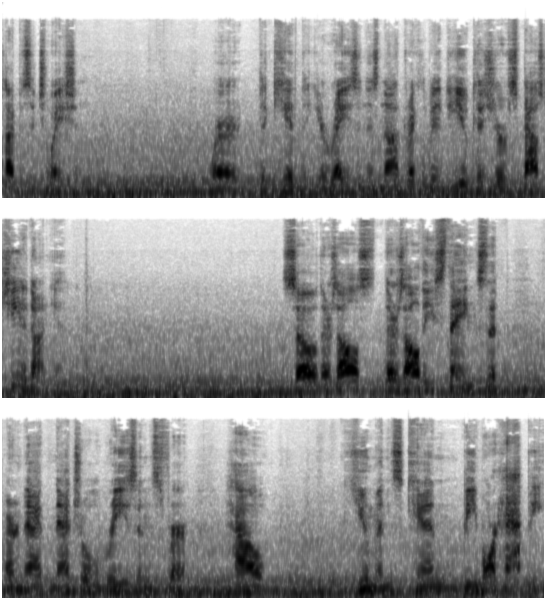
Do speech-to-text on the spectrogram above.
type of situation where the kid that you're raising is not directly related to you because your spouse cheated on you. So there's all there's all these things that are nat- natural reasons for how humans can be more happy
